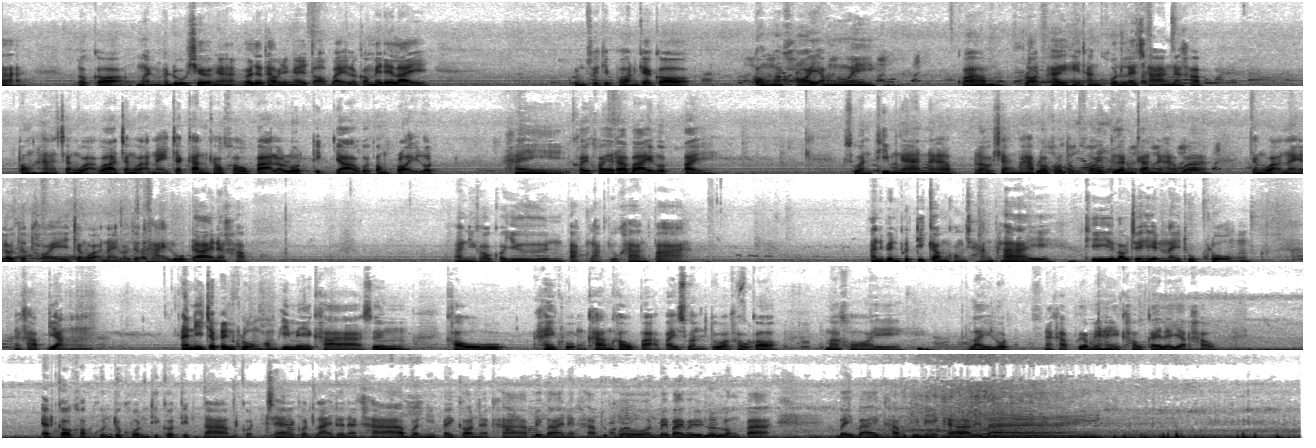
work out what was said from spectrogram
แล้วก็เหมือนมาดูเชิงอะฮะก็จะทำยังไงต่อไป แล้วก็ไม่ได้ไล่ คุณสุทธิพรแกก็ต้องมาคอยอำนวยความปลอดภัยให้ทั้งคนและช้างนะครับ ต้องหาจังหวะว่าจังหวะไหนจะกันเข้าเข้าป่าแล้วรถติดยาวก็ต้องปล่อยรถให้ค่อยๆระบายรถไป ส่วนทีมงานนะครับ เราช่างภาพเราก็ต้องคอยเตือนกันนะครับ ว่าจังหวะไหนเราจะถอย จังหวะไหนเราจะถ่ายรูปได้นะครับ อันนี้เขาก็ยืนปักหลักอยู่ข้างป่า อันนี้เป็นพฤติกรรมของช้างพลายที่เราจะเห็นในทุกโขลงนะครับ อย่างอันนี้จะเป็นโขลงของพี่เมคา ซึ่งเขาให้โขลงข้ามเข้าป่าไปส่วนตัวเขาก็มาคอยไล่รถนะครับ เพื่อไม่ให้เข้าใกล้ระยะเขา แอดก็ขอบคุณทุกคนที่กดติดตาม กดแชร์ กดไลค์ด้วยนะครับ วันนี้ไปก่อนนะครับ บ๊ายบายนะครับ ทุกคน บ๊ายบายวัยรุ่นหลงป่า บ๊ายบายครับพี่เมคาบ๊ายบาย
